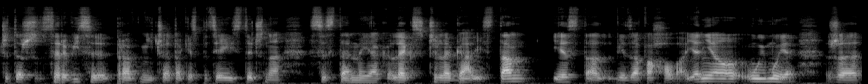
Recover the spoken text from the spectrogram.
czy też serwisy prawnicze, takie specjalistyczne systemy jak Lex czy Legalis. Tam jest ta wiedza fachowa. Ja nie ujmuję, że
